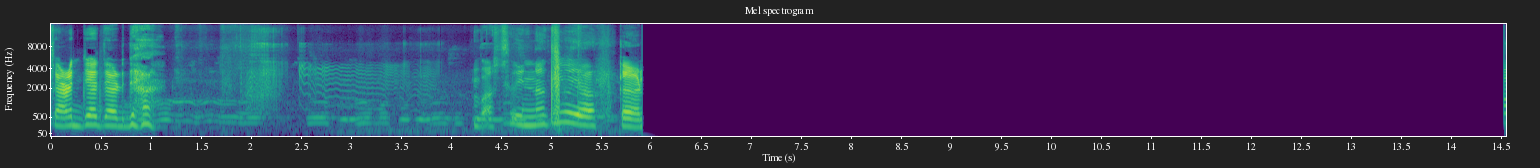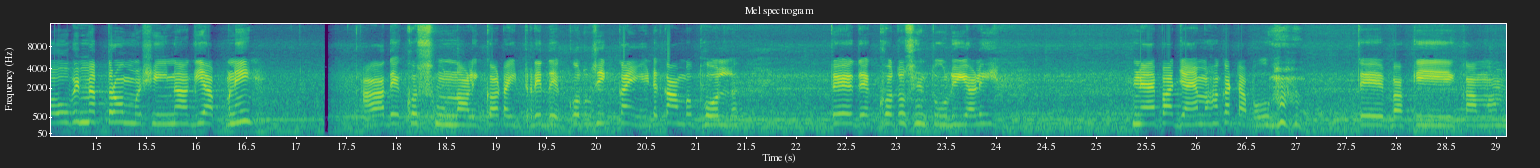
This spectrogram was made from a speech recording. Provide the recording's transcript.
ਚੜ ਜਾ ਚੜ ਜਾ। ਬਸ ਇੰਨਾ ਕੀ ਹੋਇਆ? ਕਹਿਣ ਉਹ ਵੀ ਮਿੱਤਰੋ ਮਸ਼ੀਨ ਆ ਗਈ ਆਪਣੀ। ਆਹ ਦੇਖੋ ਸੋਨਾਲੀਕਾ ਟਰੈਕਟਰ ਇਹ ਦੇਖੋ ਤੁਸੀਂ, ਘੈਂਟ ਕੰਮ ਫੁੱਲ। ਤੇ ਦੇਖੋ ਤੁਸੀਂ ਤੂੜੀ ਵਾਲੀ। ਮੈਂ ਭੱਜ ਆਇਆ ਮਹਾ ਘਟਾ ਪਊ। ਤੇ ਬਾਕੀ ਕੰਮ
